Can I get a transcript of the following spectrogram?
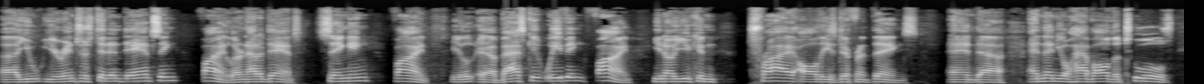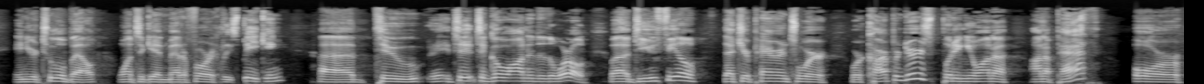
uh, you you're interested in dancing? Fine, learn how to dance. Singing? Fine. You, uh, basket weaving? Fine. You know you can try all these different things and uh, and then you'll have all the tools in your tool belt. Once again, metaphorically speaking, uh, to to to go on into the world. Uh, do you feel that your parents were were carpenters, putting you on a on a path, or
